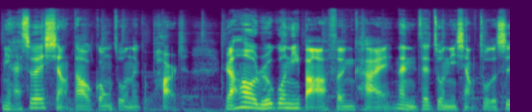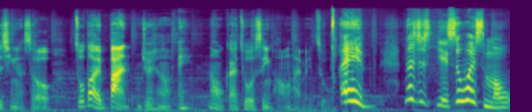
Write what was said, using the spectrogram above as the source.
你还是会想到工作那个 part。然后，如果你把它分开，那你在做你想做的事情的时候，做到一半，你就想到，哎，那我该做的事情好像还没做。哎，那这也是为什么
